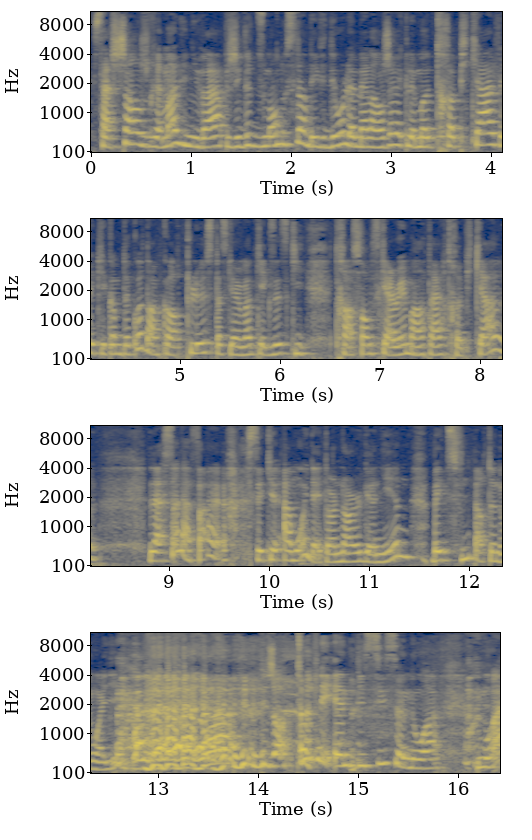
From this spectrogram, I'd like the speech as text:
ça change vraiment l'univers. Puis J'ai vu du monde aussi dans des vidéos le mélanger avec le mode tropical, fait qu'il y a comme de quoi d'encore plus parce qu'il y a un mode qui existe qui transforme Skyrim en terre tropicale. La seule affaire, c'est que à moins d'être un Argonian, ben tu finis par te noyer. Puis genre toutes les NPC se noient. Moi,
